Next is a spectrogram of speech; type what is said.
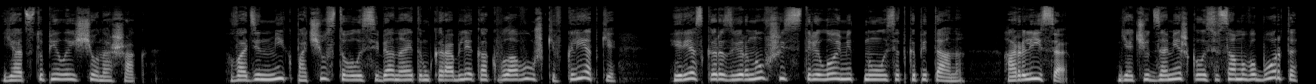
Я отступила еще на шаг — в один миг почувствовала себя на этом корабле, как в ловушке, в клетке, и, резко развернувшись, стрелой метнулась от капитана. «Орлиса!» Я чуть замешкалась у самого борта,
